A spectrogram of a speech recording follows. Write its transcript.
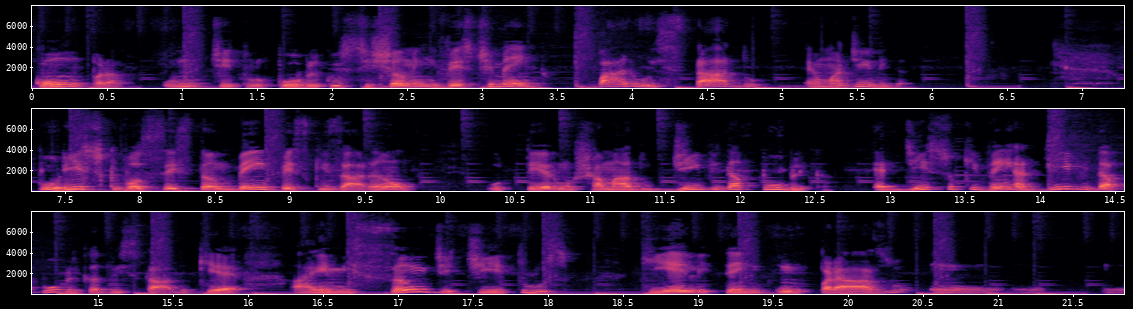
compra um título público, isso se chama investimento. Para o Estado, é uma dívida. Por isso que vocês também pesquisarão o termo chamado dívida pública. É disso que vem a dívida pública do Estado, que é a emissão de títulos que ele tem um prazo, um, um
